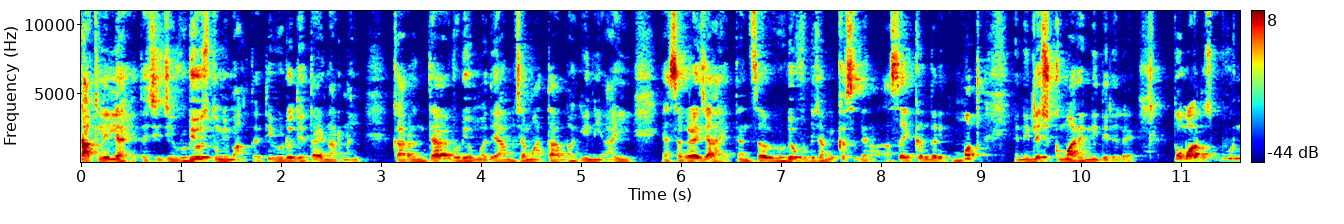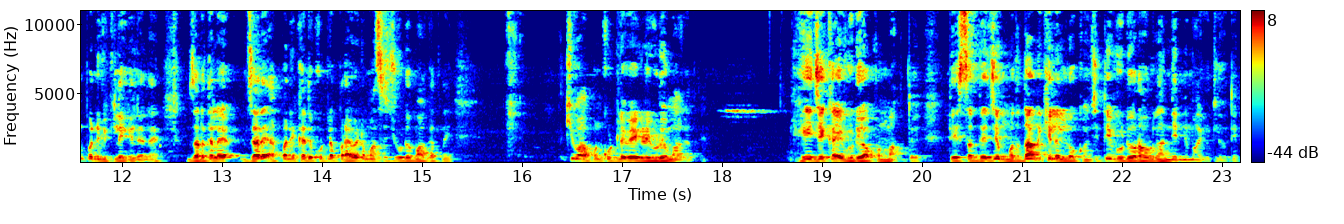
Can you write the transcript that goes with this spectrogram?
टाकलेली आहे. त्याची जी व्हिडिओज तुम्ही मागताय ती व्हिडिओ देता येणार नाही. कारण त्या व्हिडिओमध्ये आमच्या माता भगिनी आई या सगळ्या ज्या आहेत त्यांचं व्हिडिओ फुटेज आम्ही कसं देणार? असं एकंदरीत मत या निलेश कुमार यांनी दिलेलं आहे. तो माणूस पूर्णपणे विकले गेलेला आहे. जर त्याला जर आपण एखाद्या कुठल्या प्रायव्हेट माणसाची व्हिडिओ मागत नाही किंवा आपण कुठले वेगळे व्हिडिओ मागत नाही हे जे काही व्हिडिओ आपण मागतोय ते सध्या जे मतदान केलेले लोकांचे ते व्हिडिओ राहुल गांधींनी मागितले होते.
